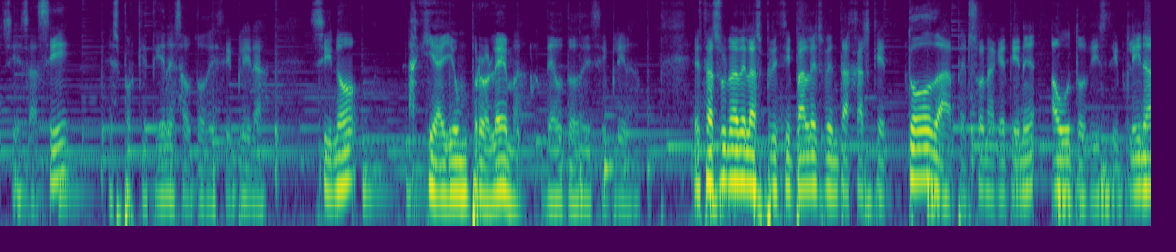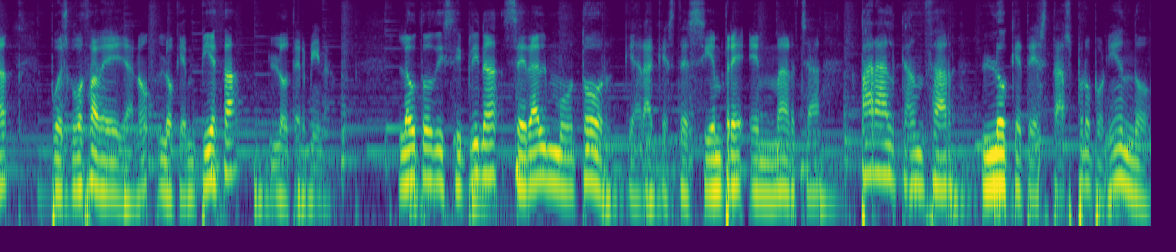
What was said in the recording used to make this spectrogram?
Si es así, es porque tienes autodisciplina. Si no, aquí hay un problema de autodisciplina. Esta es una de las principales ventajas que toda persona que tiene autodisciplina pues goza de ella, ¿no? Lo que empieza, lo termina. La autodisciplina será el motor que hará que estés siempre en marcha para alcanzar lo que te estás proponiendo,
